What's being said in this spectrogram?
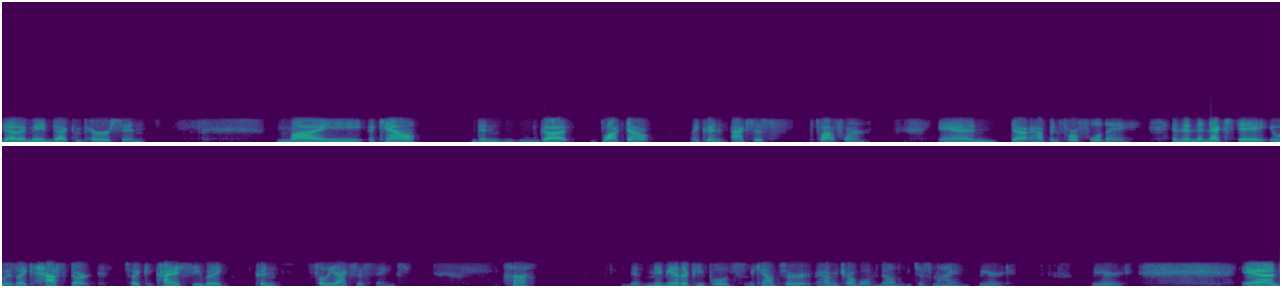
that I made that comparison. My account then got blocked out I couldn't access the platform. And that happened for a full day. And then the next day, it was like half dark. So I could kind of see, but I couldn't fully access things. Huh. Maybe other people's accounts are having trouble. No, just mine. Weird. Weird. And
